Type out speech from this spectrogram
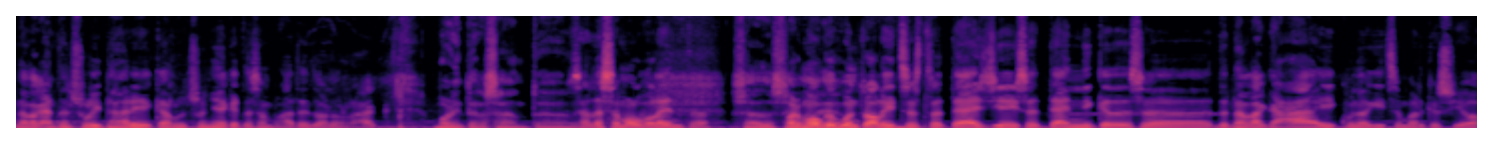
navegant en solitari. Carlos Sunyer, què t'ha semblat, Eduardo Rac? Molt interessant. eh? S'ha de ser molt valenta. S'ha de ser Per molt que valent. controlis l'estratègia i la tècnica de, sa, de navegar i coneguis l'embarcació,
